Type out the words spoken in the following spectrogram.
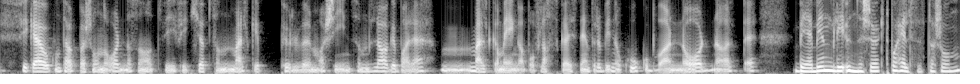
fikk jeg og kontaktpersonen ordna sånn at vi fikk kjøpt sånn melkepulvermaskin som lager bare melka med en gang på flaska, istedenfor å begynne å koke opp vann og ordne alt det. Babyen blir undersøkt på helsestasjonen,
